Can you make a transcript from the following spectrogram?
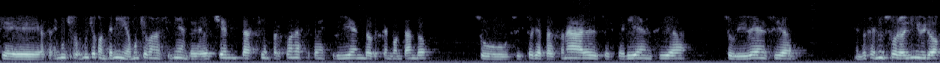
que o sea, hay mucho, mucho contenido, mucho conocimiento, de 80, 100 personas que están escribiendo, que están contando su, su historia personal, su experiencia, su vivencia. Entonces en un solo libro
